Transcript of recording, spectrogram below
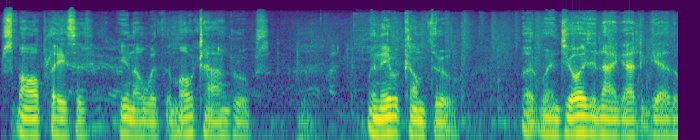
small places, you know, with the Motown groups when they would come through. But when George and I got together,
